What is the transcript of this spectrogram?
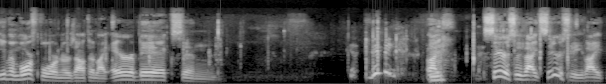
even more foreigners out there, like Arabics and Did we- like seriously, like seriously, like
